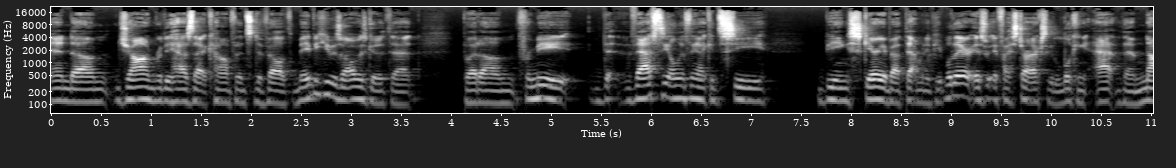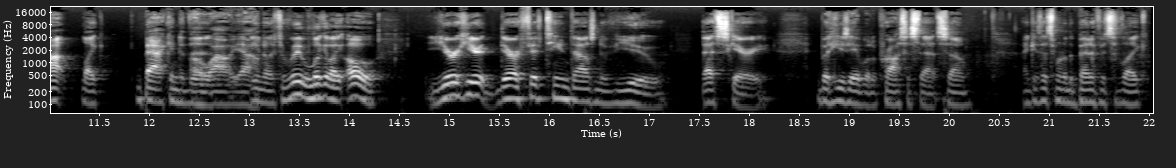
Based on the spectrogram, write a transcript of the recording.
And um, John really has that confidence developed. Maybe he was always good at that, but um, for me, th- that's the only thing I could see being scary about that many people there is if I start actually looking at them, not like back into the. Oh, wow, yeah. You know, to really look at like, oh, you're here. There are fifteen thousand of you. That's scary, but he's able to process that. So, I guess that's one of the benefits of like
